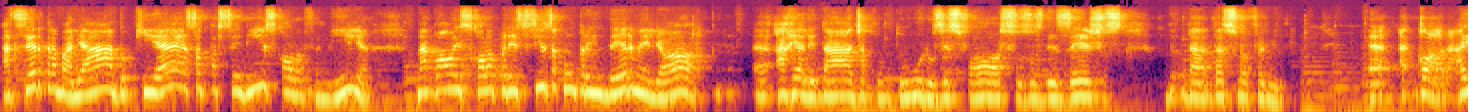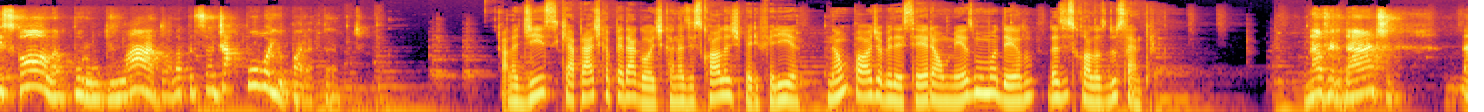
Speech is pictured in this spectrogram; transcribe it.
a ser trabalhado, que é essa parceria escola-família, na qual a escola precisa compreender melhor a realidade, a cultura, os esforços, os desejos da, da sua família. É, agora, a escola, por outro lado, ela precisa de apoio para tanto. Ela diz que a prática pedagógica nas escolas de periferia não pode obedecer ao mesmo modelo das escolas do centro. Na verdade, é,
